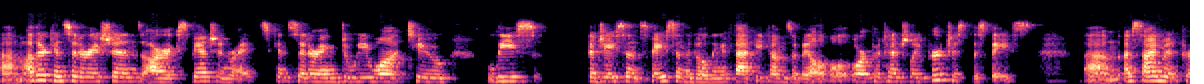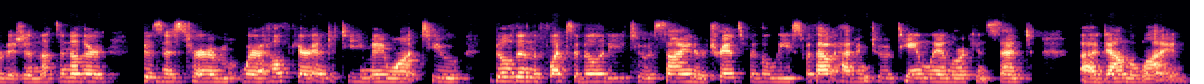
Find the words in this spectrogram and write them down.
Um, other considerations are expansion rights, considering do we want to lease adjacent space in the building if that becomes available, or potentially purchase the space. Um, assignment provision, that's another business term where a healthcare entity may want to build in the flexibility to assign or transfer the lease without having to obtain landlord consent uh, down the line.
